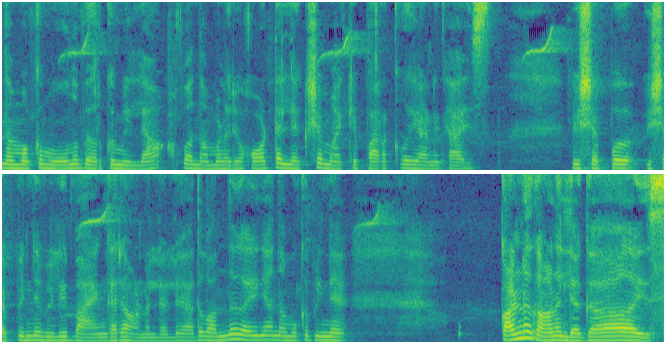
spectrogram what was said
നമുക്ക് മൂന്ന് പേർക്കുമില്ല അപ്പോൾ നമ്മളൊരു ഹോട്ടൽ ലക്ഷ്യമാക്കി പറക്കുകയാണ് ഗായ്സ്. വിശപ്പ് വിശപ്പിന്റെ വിളി ഭയങ്കരമാണല്ലോ അല്ലേ? അത് വന്നു കഴിഞ്ഞാൽ നമുക്ക് പിന്നെ കണ്ണ് കാണില്ല ഗായ്സ്.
